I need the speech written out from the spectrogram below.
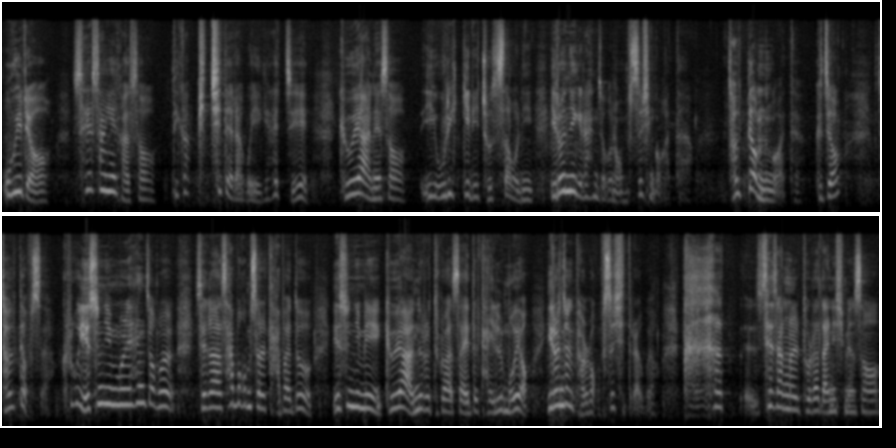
오히려 세상에 가서 네가 빛이 되라고 얘기했지 교회 안에서 이 우리끼리 조싸우니 이런 얘기를 한 적은 없으신 것 같아요. 절대 없는 것 같아요. 그죠? 절대 없어요. 그리고 예수님의 행적을 제가 사복음서를 다 봐도 예수님이 교회 안으로 들어와서 애들 다 일로 모여 이런 적이 별로 없으시더라고요. 다 세상을 돌아다니시면서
